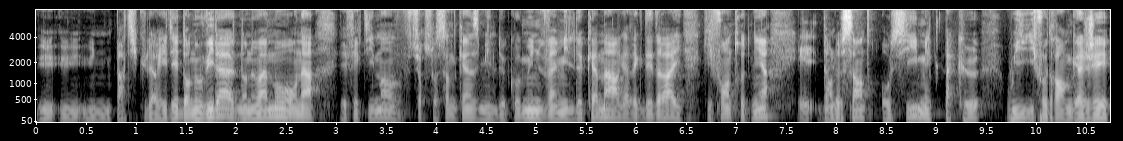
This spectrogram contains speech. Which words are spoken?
une particularité. Dans nos villages, dans nos hameaux, on a effectivement sur 75 000 de communes, 20 000 de Camargue avec des drails qu'il faut entretenir. Et dans le centre aussi, mais pas que. Oui, il faudra engager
